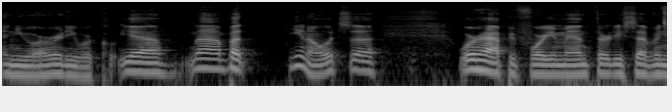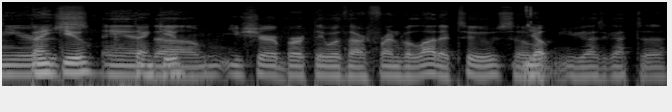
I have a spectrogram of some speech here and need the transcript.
And you already were. Cl- yeah. Nah, but you know, it's a we're happy for you, man. Thirty-seven years. Thank you. And Thank you. Um, you share a birthday with our friend Valletta too, so Yep. you guys got to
